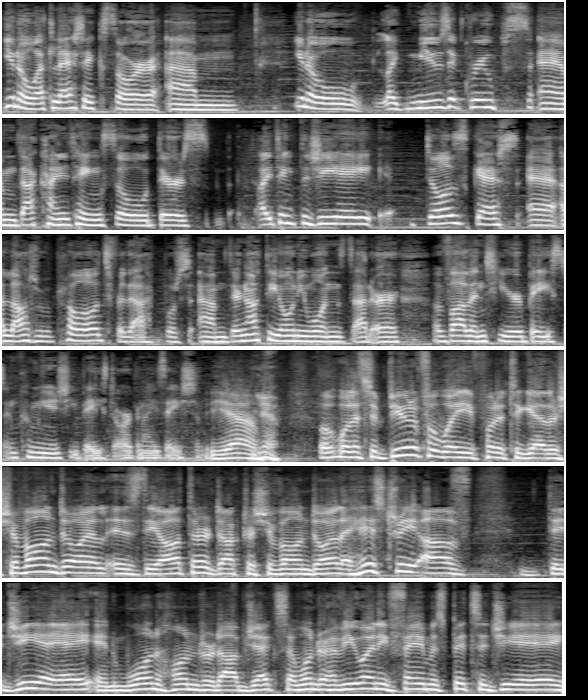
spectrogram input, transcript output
you know, athletics or. Um, you know, like music groups, um, that kind of thing. So there's, I think the GAA does get uh, a lot of applause for that, but um, they're not the only ones that are a volunteer based and community based organisation. Yeah. Yeah. Well, well, it's a beautiful way you've put it together. Siobhan Doyle is the author, Dr. Siobhan Doyle, A History of the GAA in 100 Objects. I wonder, have you any famous bits of GAA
